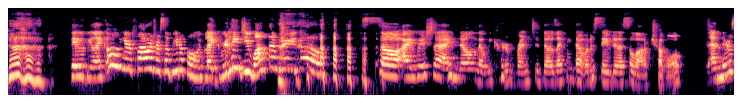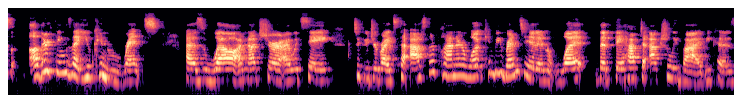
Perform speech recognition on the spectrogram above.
they would be like, "Oh, your flowers are so beautiful," and we'd be like, "Really? Do you want them? There you go." so I wish that I'd known that we could have rented those. I think that would have saved us a lot of trouble. And there's other things that you can rent as well. I'm not sure. I would say to future brides to ask their planner what can be rented and what that they have to actually buy because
